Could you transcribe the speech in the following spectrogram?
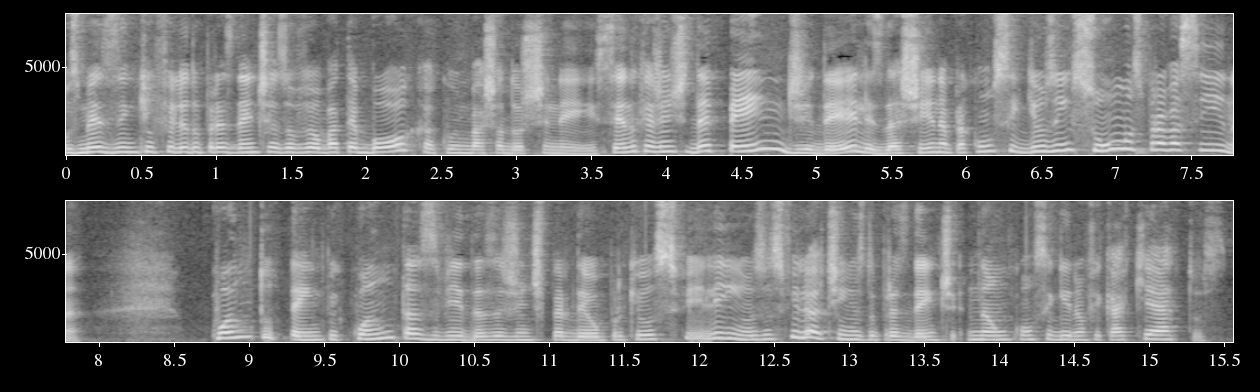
Os meses em que o filho do presidente resolveu bater boca com o embaixador chinês, sendo que a gente depende deles, da China, para conseguir os insumos para a vacina. Quanto tempo e quantas vidas a gente perdeu porque os filhinhos, os filhotinhos do presidente não conseguiram ficar quietos.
